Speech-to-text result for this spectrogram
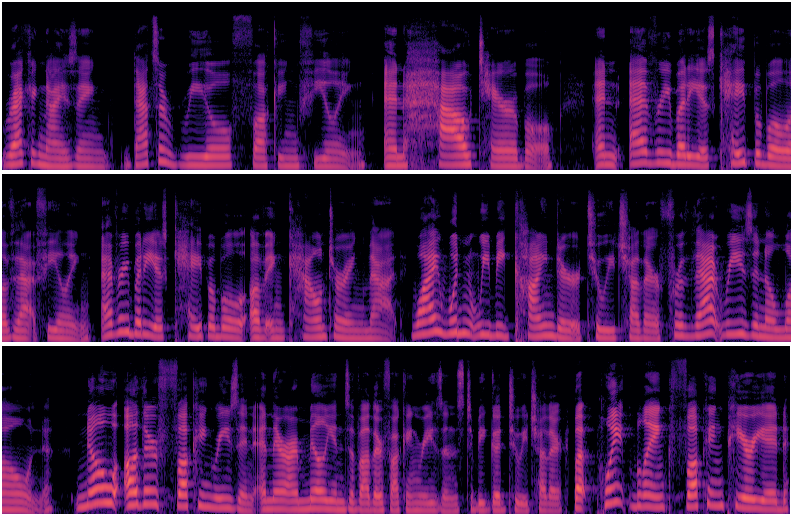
recognizing that's a real fucking feeling and how terrible. And everybody is capable of that feeling. Everybody is capable of encountering that. Why wouldn't we be kinder to each other for that reason alone? No other fucking reason, and there are millions of other fucking reasons to be good to each other. But point blank, fucking period,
